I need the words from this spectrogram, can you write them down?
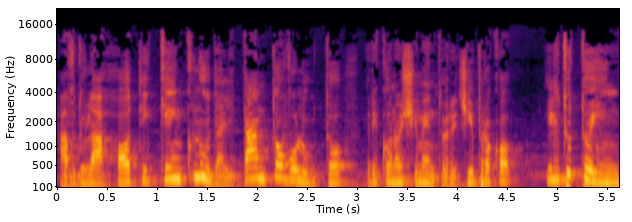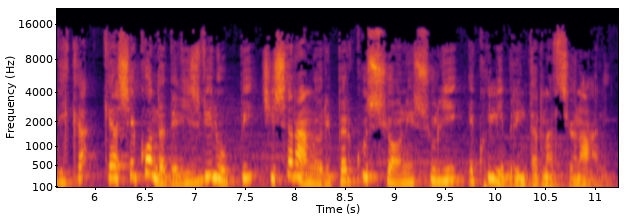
Avdullah Hoti che includa il tanto voluto riconoscimento reciproco? Il tutto indica che a seconda degli sviluppi ci saranno ripercussioni sugli equilibri internazionali.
